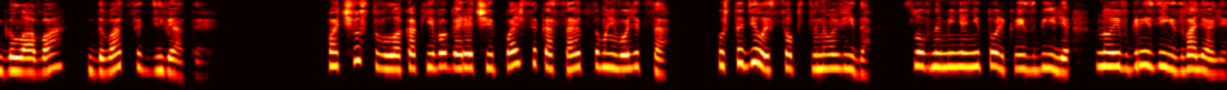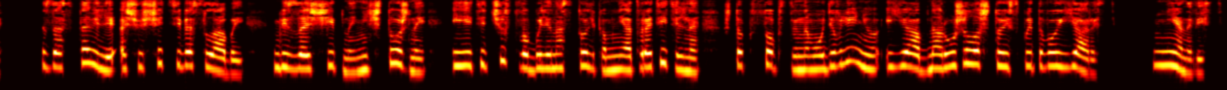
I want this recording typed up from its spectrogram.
Глава двадцать девятая Почувствовала, как его горячие пальцы касаются моего лица. Устыдилась собственного вида, словно меня не только избили, но и в грязи изваляли. Заставили ощущать себя слабой, беззащитной, ничтожной, и эти чувства были настолько мне отвратительны, что, к собственному удивлению, я обнаружила, что испытываю ярость, ненависть.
